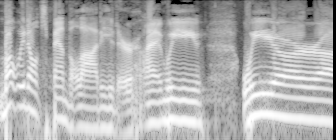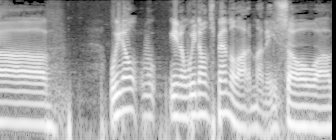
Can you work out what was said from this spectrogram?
but we don't spend a lot either. I, we we are. Uh, we don't, you know, we don't spend a lot of money, so uh,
